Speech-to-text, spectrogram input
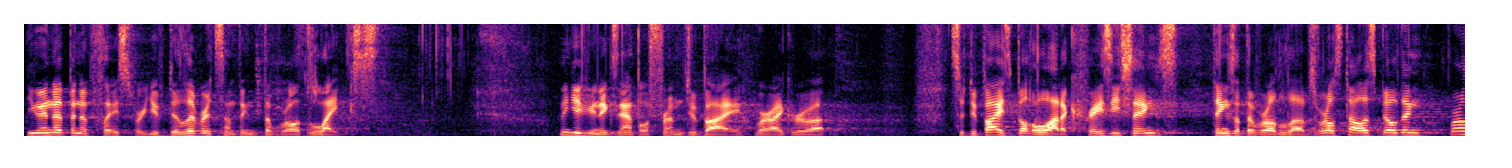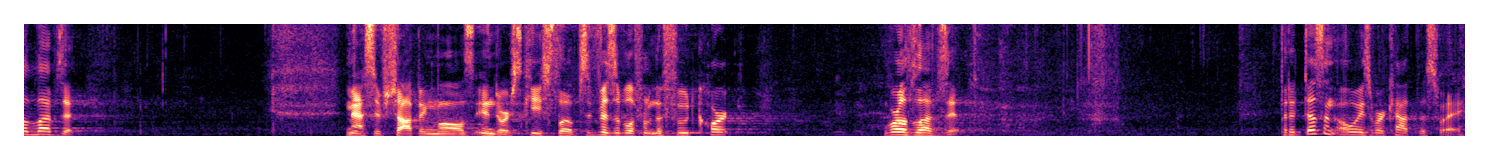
you end up in a place where you've delivered something that the world likes. Let me give you an example from Dubai, where I grew up. So Dubai's built a lot of crazy things, things that the world loves. World's tallest building, world loves it. Massive shopping malls, indoor ski slopes, visible from the food court, world loves it. But it doesn't always work out this way.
